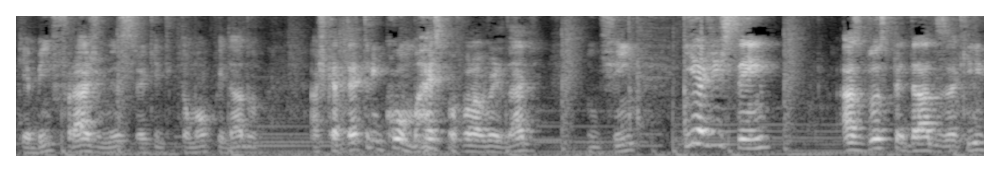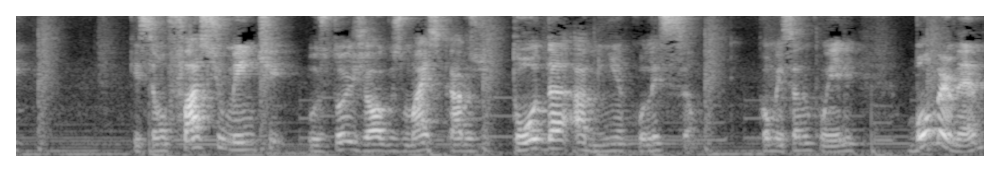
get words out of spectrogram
Que é bem frágil mesmo, isso aqui tem que tomar um cuidado. Acho que até trincou mais, para falar a verdade. Enfim. E a gente tem as duas pedradas aqui, que são facilmente os dois jogos mais caros de toda a minha coleção. Começando com ele, Bomberman.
